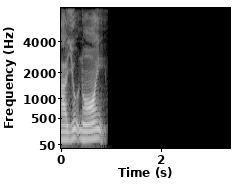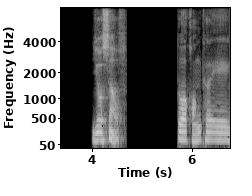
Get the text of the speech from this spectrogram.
อายุน้อย yourself, ตัวของเธอเอง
